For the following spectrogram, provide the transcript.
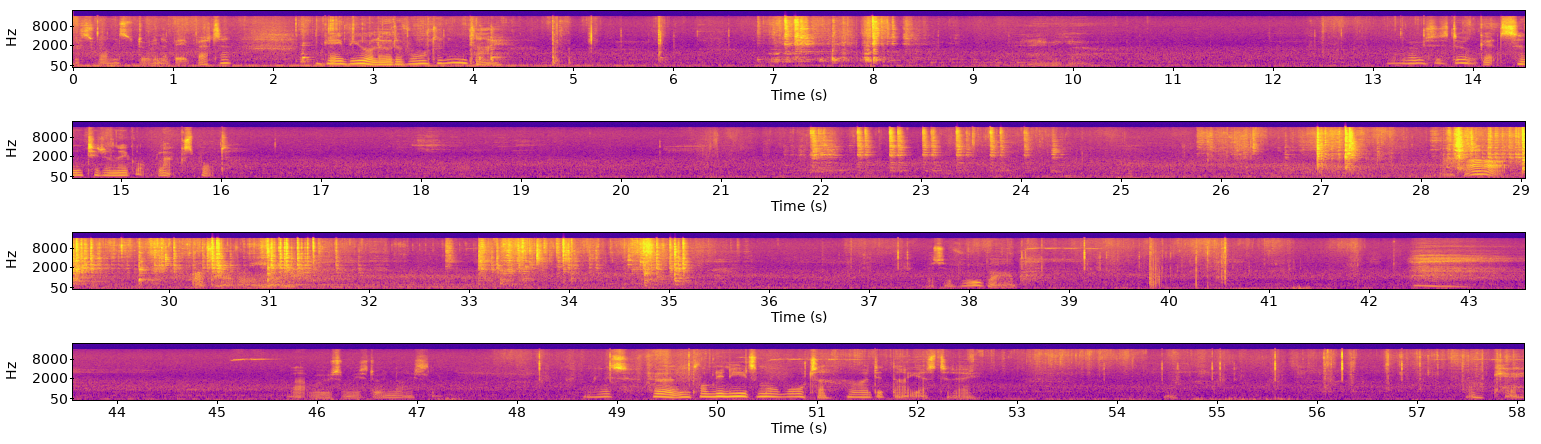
This one's doing a bit better. Gave you a load of water, didn't I? There we go. Roses don't get scented and they got black spot. Ah, we? Bit of rhubarb. that rosemary's doing nicely. And this fern probably needs more water. Oh, I did that yesterday. Okay.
